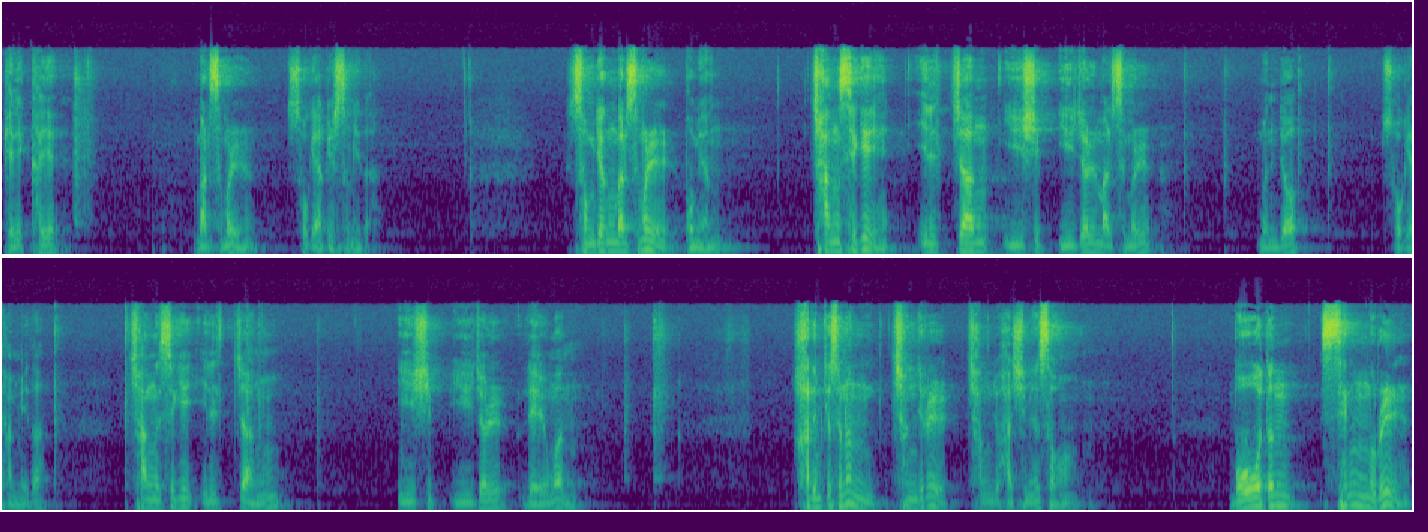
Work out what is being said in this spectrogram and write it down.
베리카의 말씀을 소개하겠습니다. 성경 말씀을 보면 창세기 1장 22절 말씀을 먼저 소개합니다. 창세기 1장 22절 내용은 하나님께서는 천지를 창조하시면서 모든 생물을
